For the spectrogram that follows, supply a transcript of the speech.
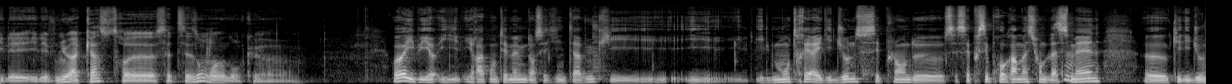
il, est, il est venu à Castres cette saison, hein, donc. Ouais, il, racontait même dans cette interview qu'il il, montrait à Eddie Jones ses plans de ses, programmations de la semaine. Euh, qu'Eddie Jones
